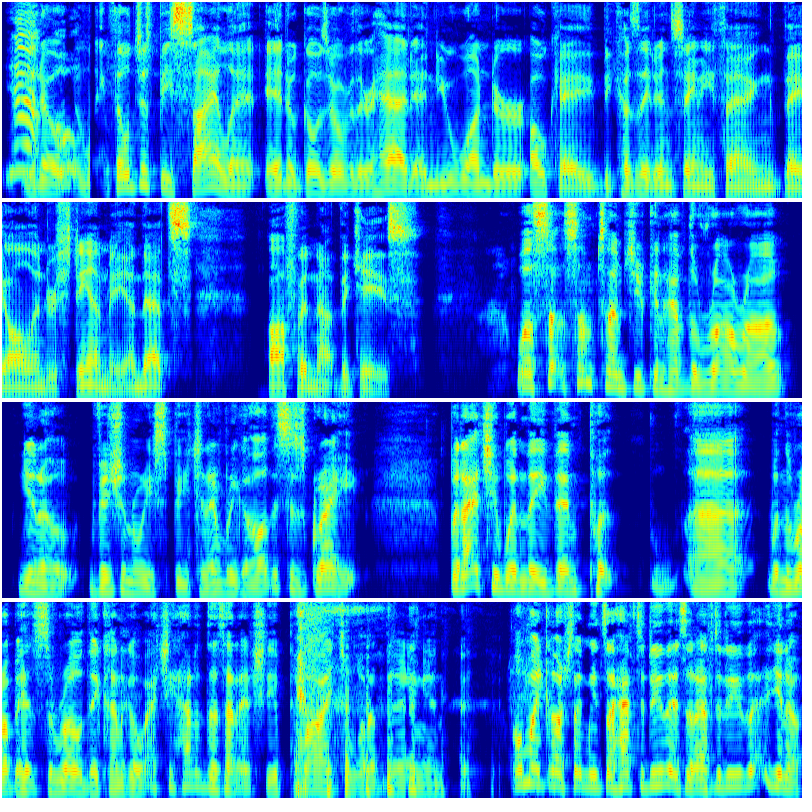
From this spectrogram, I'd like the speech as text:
Yeah, you know, oh. like they'll just be silent. It goes over their head, and you wonder, okay, because they didn't say anything, they all understand me, and that's often not the case. Well, so, sometimes you can have the rah rah, you know, visionary speech, and everybody go, "Oh, this is great," but actually, when they then put uh, when the rubber hits the road, they kind of go, actually, how does that actually apply to what I'm doing? And oh my gosh, that means I have to do this and I have to do that, you know.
